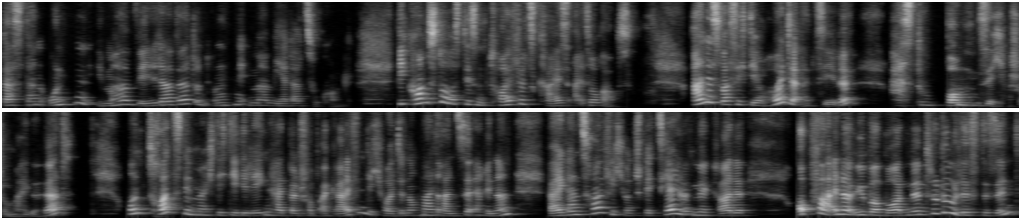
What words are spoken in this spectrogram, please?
dass dann unten immer wilder wird und unten immer mehr dazukommt. Wie kommst du aus diesem Teufelskreis also raus? Alles, was ich dir heute erzähle, hast du bombensicher schon mal gehört. Und trotzdem möchte ich die Gelegenheit beim Shop ergreifen, dich heute nochmal dran zu erinnern, weil ganz häufig und speziell, wenn wir gerade Opfer einer überbordenden To-Do-Liste sind,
